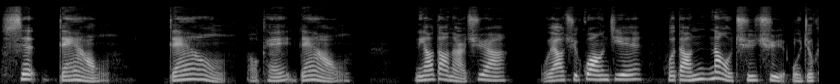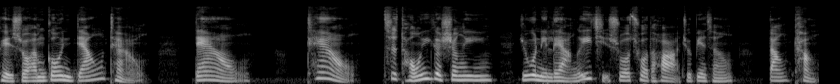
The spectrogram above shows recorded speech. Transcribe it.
sit down。Down，OK，down。你要到哪儿去啊？我要去逛街或到闹区去，我就可以说 I'm going downtown。Down，town 是同一个声音。如果你两个一起说错的话，就变成 downtown。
